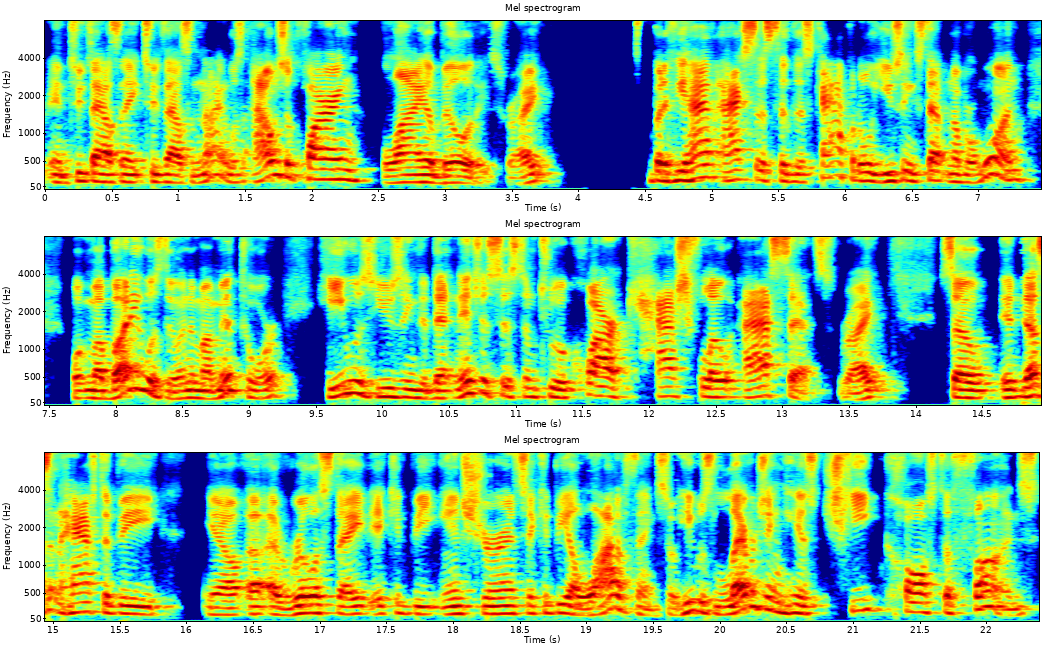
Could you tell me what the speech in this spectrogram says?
in 2008, 2009 was I was acquiring liabilities, right? But if you have access to this capital using step number one, what my buddy was doing and my mentor, he was using the debt ninja system to acquire cash flow assets, right? So it doesn't have to be, you know, a, a real estate. It could be insurance. It could be a lot of things. So he was leveraging his cheap cost of funds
